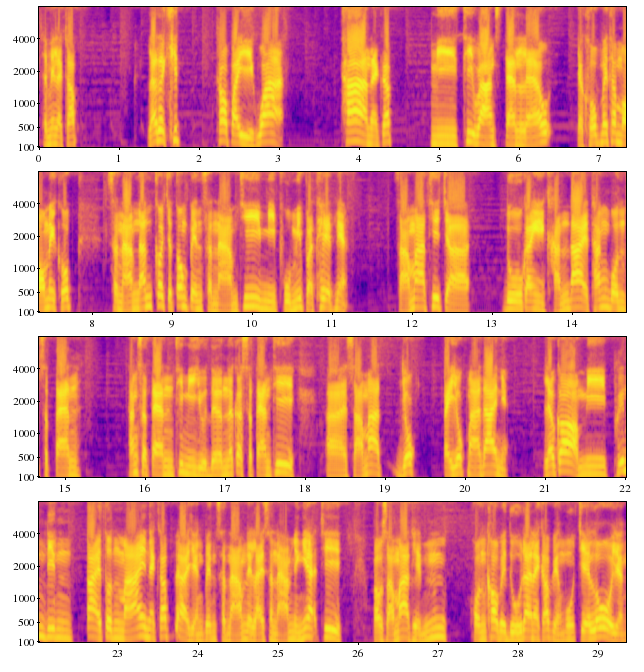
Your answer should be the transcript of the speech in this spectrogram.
ใช่ไหมล่ะครับ แล้วถ้าคิดเข้าไปอีกว่าถ้านะครับ มีที่วางสแตนแล้วจะครบไหมถ้ามองไม่ครบ สนามนั้นก็จะต้องเป็นสนามที่มีภูมิประเทศเนี่ยสามารถที่จะดูการแข่งขันได้ทั้งบนสแตนทั้งสแตนที่มีอยู่เดิมแล้วก็สแตนที่สามารถยกไปยกมาได้เนี่ยแล้วก็มีพื้นดินใต้ต้นไม้นะครับอย่างเป็นสนามหลาย ๆ สนามอย่างเงี้ยที่เราสามารถเห็นคนเข้าไปดูได้นะครับ อย่างมูเจโลอย่าง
